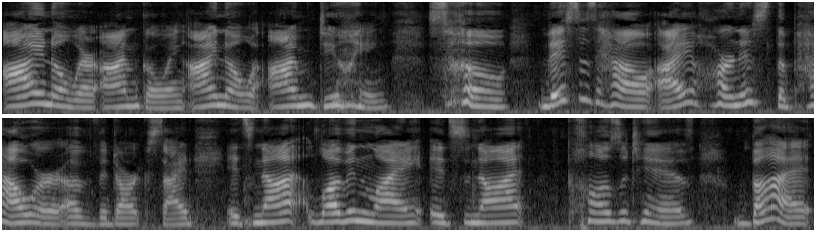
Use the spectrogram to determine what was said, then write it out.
I know where I'm going. I know what I'm doing. So, this is how I harness the power of the dark side. It's not love and light, it's not positive, but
